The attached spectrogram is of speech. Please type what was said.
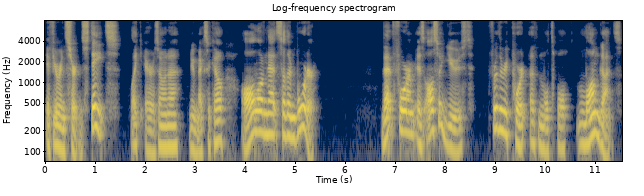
If you're in certain states, like Arizona, New Mexico, all along that southern border, that form is also used for the report of multiple long guns.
